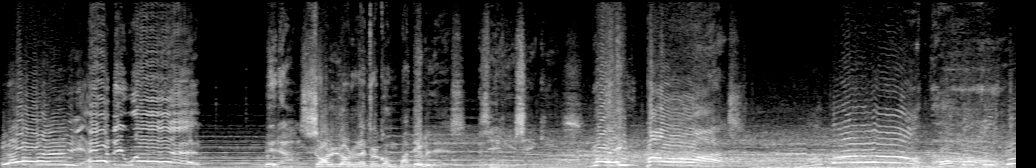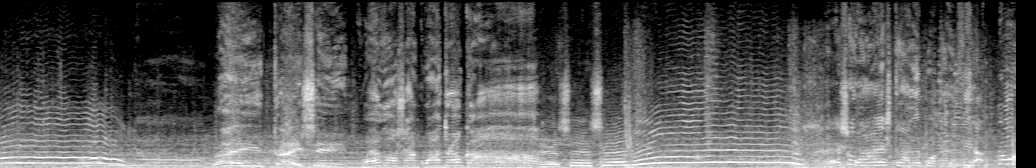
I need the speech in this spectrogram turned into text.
¡Play Anywhere! Mira, son los retrocompatibles. Series X. Game Pass. Ray Tracing. Juegos a 4K. SSD. Eso da extra de potencia. No,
